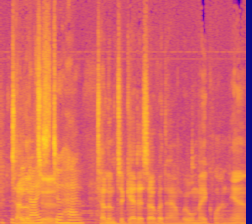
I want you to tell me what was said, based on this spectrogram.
would tell be them nice to have. Tell them to get us over there and we will make one. Yeah.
